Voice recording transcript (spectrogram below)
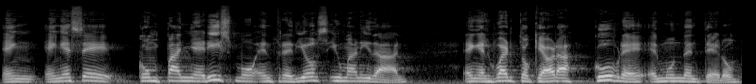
en, ese compañerismo entre Dios y humanidad en el huerto que ahora cubre el mundo entero.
